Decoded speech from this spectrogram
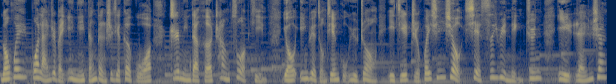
挪威、波兰、日本、印尼等等世界各国知名的合唱作品，由音乐总监古玉仲以及指挥新秀谢思韵领军，以人声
